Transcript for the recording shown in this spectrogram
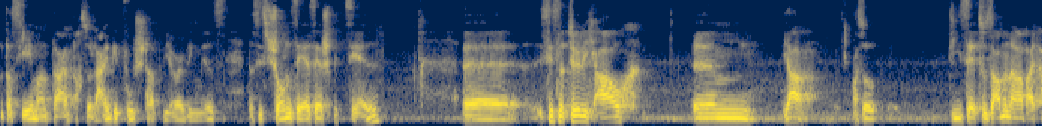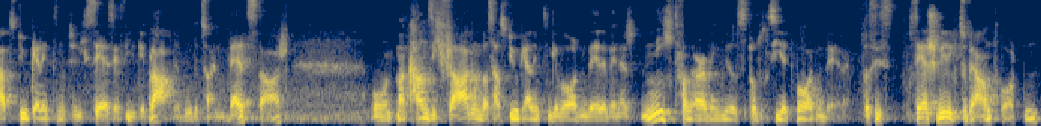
Und dass jemand da einfach so reingepfuscht hat wie Irving Mills, das ist schon sehr, sehr speziell. Äh, es ist natürlich auch, ähm, ja, also diese Zusammenarbeit hat Duke Ellington natürlich sehr, sehr viel gebracht. Er wurde zu einem Weltstar. Und man kann sich fragen, was aus Duke Ellington geworden wäre, wenn er nicht von Irving Mills produziert worden wäre. Das ist sehr schwierig zu beantworten.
